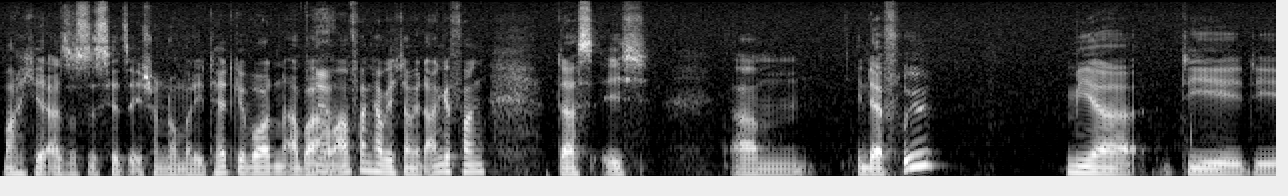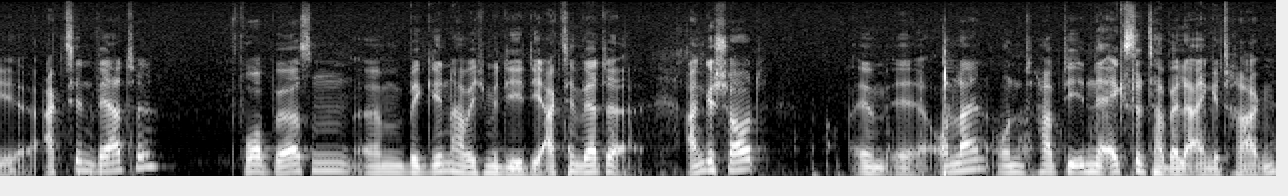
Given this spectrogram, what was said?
mache ich hier, also es ist jetzt eh schon Normalität geworden, aber Ja. am Anfang habe ich damit angefangen, dass ich ähm, in der Früh mir die, die Aktienwerte vor Börsenbeginn habe ich mir die, die Aktienwerte angeschaut im, äh, online und habe die in eine Excel-Tabelle eingetragen.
